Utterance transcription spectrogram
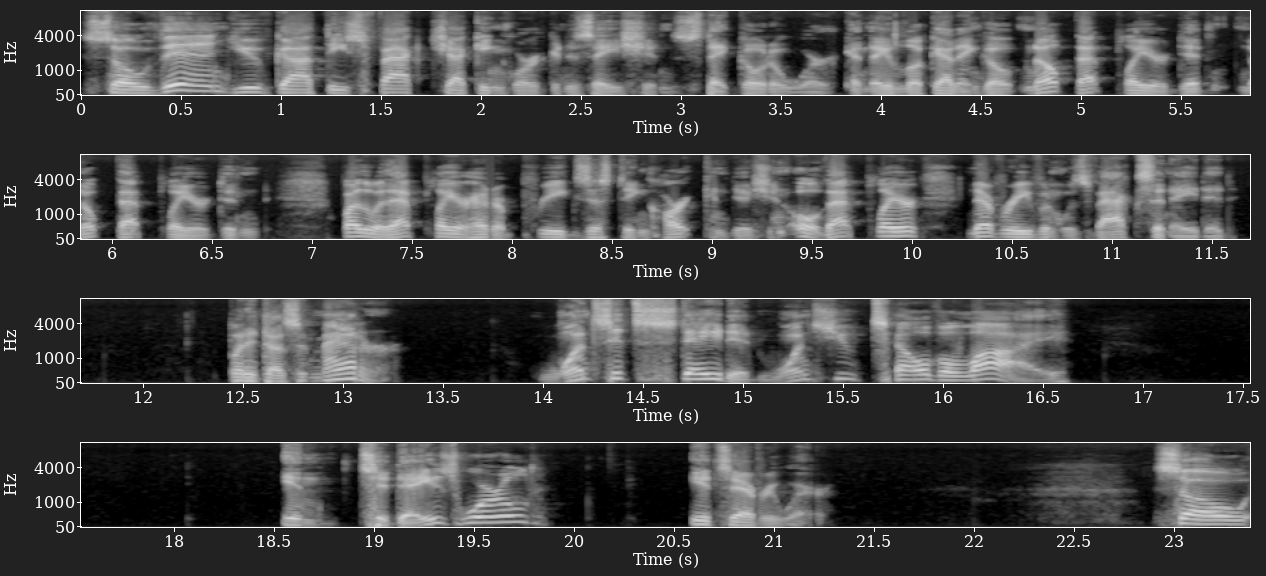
So then you've got these fact checking organizations that go to work and they look at it and go, nope, that player didn't. Nope, that player didn't. By the way, that player had a pre existing heart condition. Oh, that player never even was vaccinated. But it doesn't matter. Once it's stated, once you tell the lie, in today's world, it's everywhere. So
